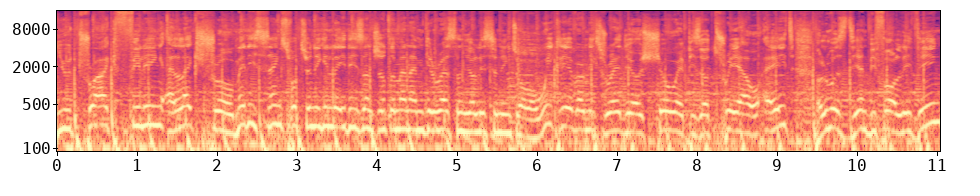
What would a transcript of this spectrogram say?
new track Feeling Electro. Many thanks for tuning in, ladies and gentlemen. I'm Gil Everest and you're listening to our weekly Evermix radio show, episode 308. Almost the end before leaving,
